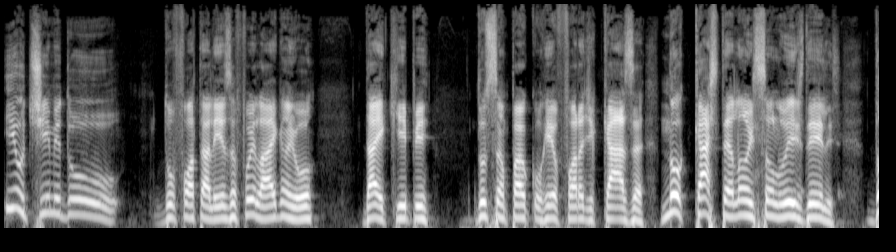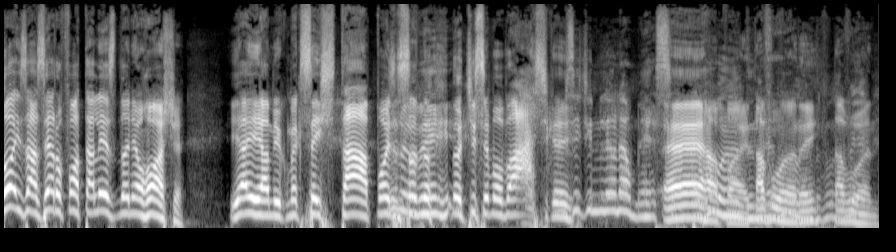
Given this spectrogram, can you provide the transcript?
E o time do, do Fortaleza foi lá e ganhou da equipe do Sampaio Corrêa fora de casa, no Castelão em São Luís deles. 2 a 0 Fortaleza, Daniel Rocha. E aí, amigo, como é que você está após Tudo essa bem. notícia bombástica? Me sentindo Leonel Messi. É, Tá rapaz, tá né? voando, hein? Tá voando.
